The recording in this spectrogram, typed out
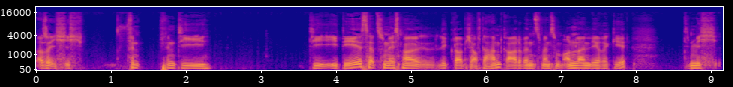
also ich, ich finde find die, die Idee ist ja zunächst mal, liegt glaube ich auf der Hand, gerade wenn es um Online-Lehre geht, die mich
